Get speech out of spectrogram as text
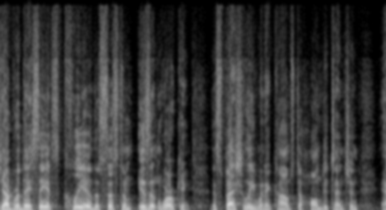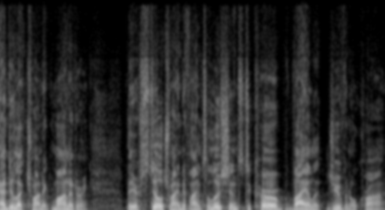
Deborah, they say it's clear the system isn't working, especially when it comes to home detention and electronic monitoring. They are still trying to find solutions to curb violent juvenile crime.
